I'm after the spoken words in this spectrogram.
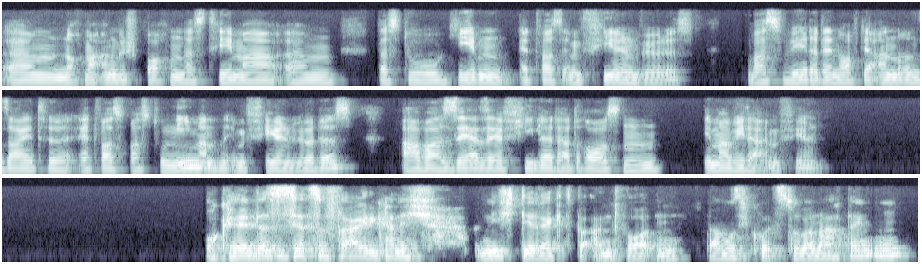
ähm, nochmal angesprochen, das Thema, ähm, dass du jedem etwas empfehlen würdest. Was wäre denn auf der anderen Seite etwas, was du niemandem empfehlen würdest, aber sehr, sehr viele da draußen immer wieder empfehlen? Okay, das ist jetzt eine Frage, die kann ich nicht direkt beantworten. Da muss ich kurz drüber nachdenken.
